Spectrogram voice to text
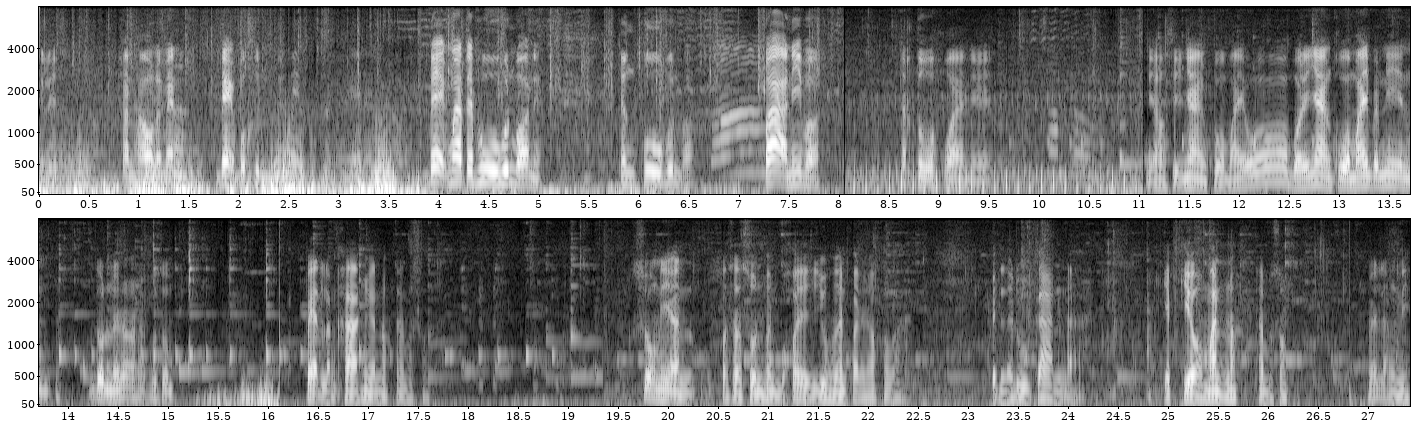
ลิกเลยคันเฮาแล้วแม่นแบกบ่ขึ้น แบกมาแต่ผู้พุ่นบ่เนี่ยทั้งผู้พุ่นบ่ป้านี่บ่จักตัวควายนี่เดี๋ยวสิย่างขัวไม้โอ้บ่ได้ย่างขัวไม้แบบนี้ดนเลยเนาะท่านผู้ชมแปดหลังคาเฮือนเนาะท่านผู้ชมช่วงนี้อันประชาชนเพิ่นบ่ค่อยอยู่เฮือนปานใดเนาะเพราะว่า เป็นฤดูกาลอ่าเก็บเกี่ยวมันเนาะท่านผู้ชมไว้หลังนี้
